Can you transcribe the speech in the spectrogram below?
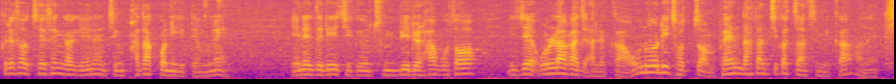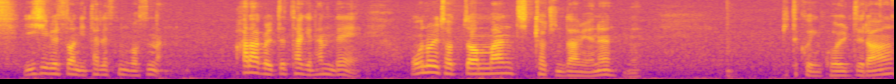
그래서 제 생각에는 지금 바닥권이기 때문에 얘네들이 지금 준비를 하고서 이제 올라가지 않을까. 오늘이 저점 밴드 하단 찍었지 않습니까? 네. 21선 이탈했는 것은 하락을 뜻하긴 한데 오늘 저점만 지켜준다면은 네. 비트코인 골드랑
